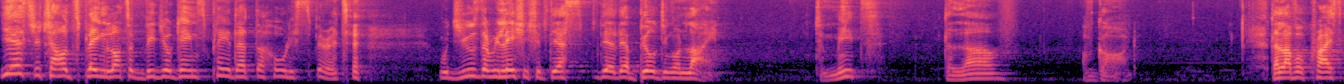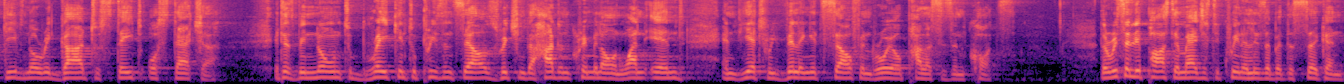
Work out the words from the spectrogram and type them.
Yes, your child's playing lots of video games. Play that the Holy Spirit would use the relationships they're, they're, they're building online to meet the love of God. The love of Christ gives no regard to state or stature. It has been known to break into prison cells, reaching the hardened criminal on one end, and yet revealing itself in royal palaces and courts. The recently passed Her Majesty Queen Elizabeth II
